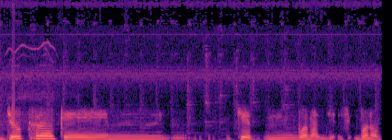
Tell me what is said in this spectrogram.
Yo creo que, mm, que mm, bueno, bueno,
